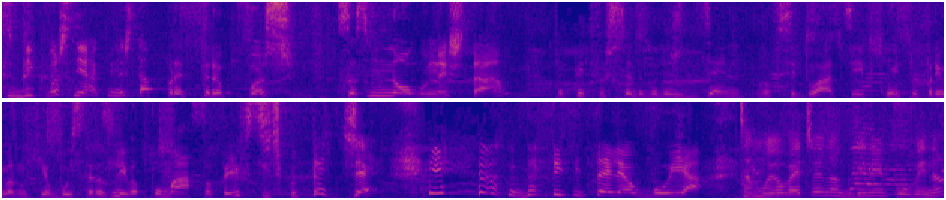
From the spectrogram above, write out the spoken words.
свикваш някакви неща, претръпваш с много неща Опитваш се да бъдеш дзен в ситуации, в които, примерно, тия бои се разливат по масата и всичко тече. И да ти си целият боя. Самуил вече е на година и половина,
